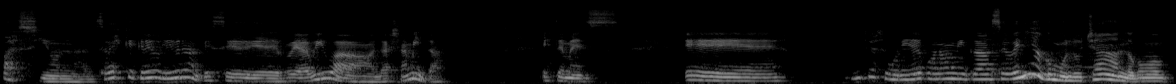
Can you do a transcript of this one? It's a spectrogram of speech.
pasional. ¿Sabes qué creo, Libra? Que se reaviva la llamita este mes. Eh, mucha seguridad económica. Se venía como luchando, como,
